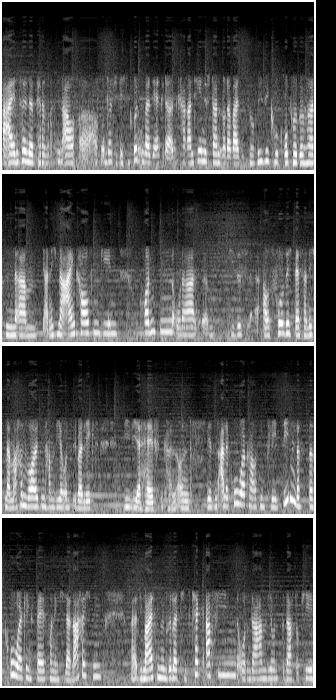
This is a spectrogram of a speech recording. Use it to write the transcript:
einzelne Personen auch äh, aus unterschiedlichen Gründen, weil sie entweder in Quarantäne standen oder weil sie zur Risikogruppe gehörten, ähm, ja nicht mehr einkaufen gehen konnten oder ähm, dieses aus Vorsicht besser nicht mehr machen wollten, haben wir uns überlegt, wie wir helfen können. Und wir sind alle Coworker aus dem Fleet 7, das ist das Coworking Space von den Kieler Nachrichten. Äh, die meisten sind relativ tech-affin und da haben wir uns gedacht, okay,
